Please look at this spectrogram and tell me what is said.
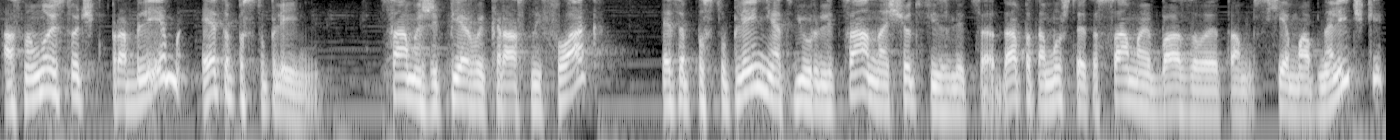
Основной источник проблем – это поступление. Самый же первый красный флаг – это поступление от юрлица на счет физлица, да, потому что это самая базовая там схема обналички.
